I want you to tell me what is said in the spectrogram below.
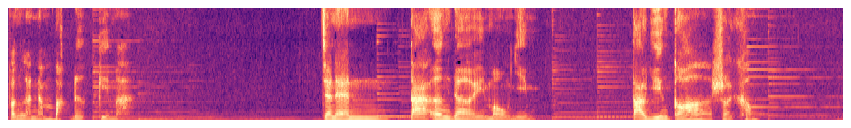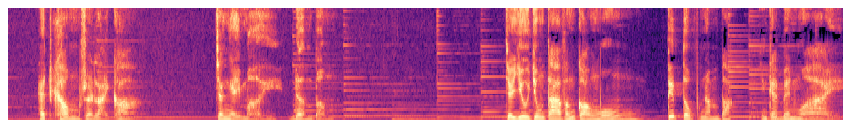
vẫn là nắm bắt được kia mà. Cho nên tạ ơn đời màu nhiệm tạo duyên có rồi không? Hết không rồi lại có, cho ngày mới đơm bông. Cho dù chúng ta vẫn còn muốn tiếp tục nắm bắt những cái bên ngoài,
